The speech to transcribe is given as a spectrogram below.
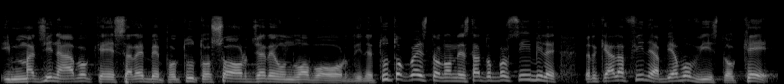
immaginavo che sarebbe potuto sorgere un nuovo ordine. Tutto questo non è stato possibile perché alla fine abbiamo visto che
